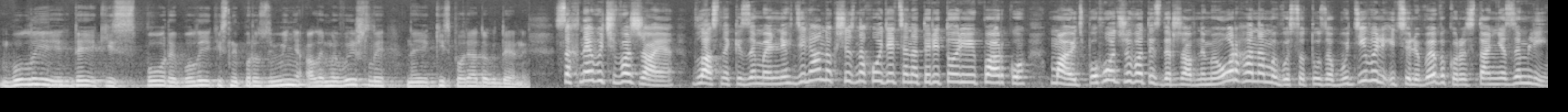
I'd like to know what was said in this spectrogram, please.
були деякі спори, були якісь непорозуміння, але ми вийшли на якийсь порядок денний. Сахневич вважає, власники земельних ділянок, що знаходяться на території парку, мають погоджувати з державними органами висоту забудівель і цільове використання землі.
